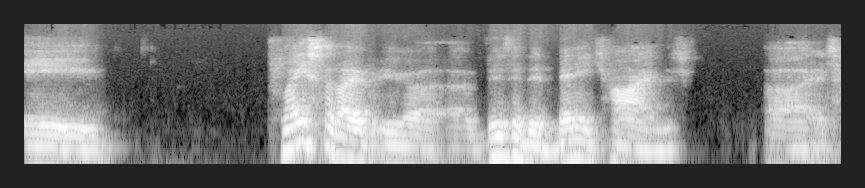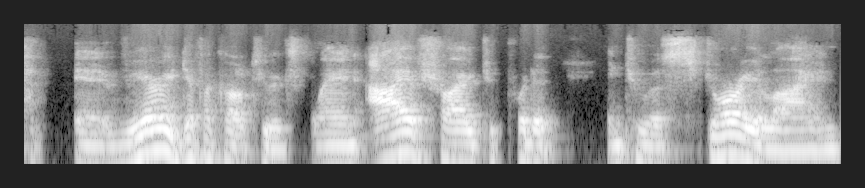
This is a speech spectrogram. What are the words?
a place that I've uh, visited many times. Uh, it's uh, very difficult to explain. I have tried to put it into a storyline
